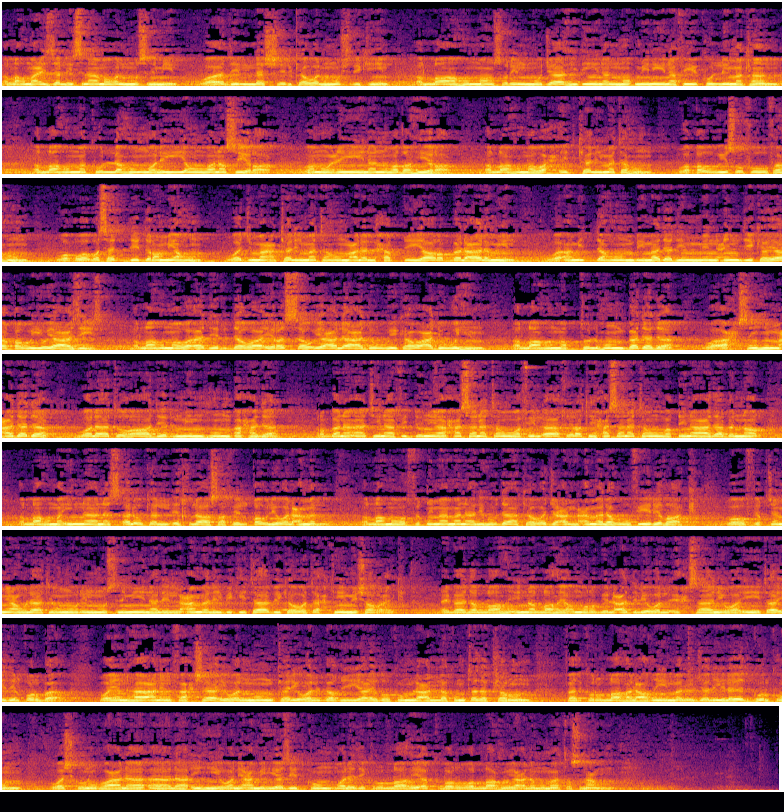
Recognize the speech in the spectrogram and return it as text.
اللهم اعز الإسلام والمسلمين وأذل الشرك والمشركين اللهم انصر المجاهدين المؤمنين في كل مكان اللهم كن لهم وليا ونصيرا ومعينا وظهيرا. اللهم وحد كلمتهم وقو صفوفهم وسدد رميهم. واجمع كلمتهم على الحق يا رب العالمين. وأمدهم بمدد من عندك يا قوي يا عزيز. اللهم وأدر دوائر السوء على عدوك وعدوهم. اللهم اقتلهم بددا وأحصهم عددا. ولا تغادر منهم أحدا. ربنا آتنا في الدنيا حسنة وفي الآخرة حسنة وقنا عذاب النار. اللهم إنا نسألك الإخلاص في القول والعمل. اللهم وفق إمامنا لهداك واجعل عمله في رضاك. ووفق جميع ولاة أمور المسلمين للعمل بكتابك وتحكيم شرعك. عباد الله إن الله يأمر بالعدل والإحسان وإيتاء ذي القربى. وينهى عن الفحشاء والمنكر والبغي يعظكم لعلكم تذكرون فاذكروا الله العظيم الجليل يذكركم واشكروه على آلائه ونعمه يزدكم ولذكر الله أكبر والله يعلم ما تصنعون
